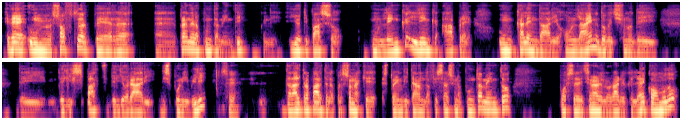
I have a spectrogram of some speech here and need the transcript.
ed è un software per eh, prendere appuntamenti. Quindi io ti passo un link, il link apre un calendario online dove ci sono dei, dei, degli spazi, degli orari disponibili. Sì. Dall'altra parte la persona che sto invitando a fissarsi un appuntamento può selezionare l'orario che le è comodo,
